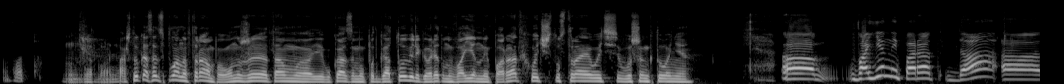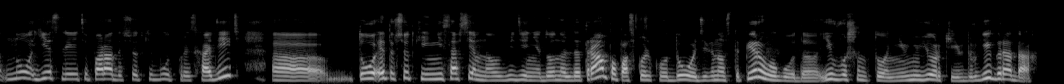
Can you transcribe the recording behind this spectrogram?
Вот. Нормально. А что касается планов Трампа, он уже там э, указы ему подготовили, говорят, он военный парад хочет устраивать в Вашингтоне. А, военный парад, да, а, но если эти парады все-таки будут происходить, а, то это все-таки не совсем нововведение Дональда Трампа, поскольку до 1991 года и в Вашингтоне, и в Нью-Йорке, и в других городах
